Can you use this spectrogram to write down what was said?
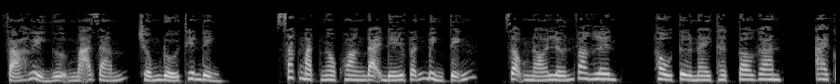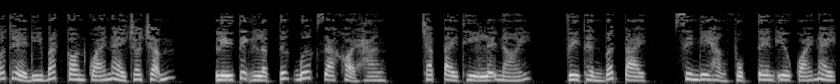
phá hủy ngự mã giám, chống đối thiên đình. Sắc mặt Ngọc Hoàng Đại Đế vẫn bình tĩnh, giọng nói lớn vang lên, hầu tử này thật to gan, ai có thể đi bắt con quái này cho chậm? Lý tịnh lập tức bước ra khỏi hang, chắp tay thì lễ nói vi thần bất tài xin đi hàng phục tên yêu quái này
